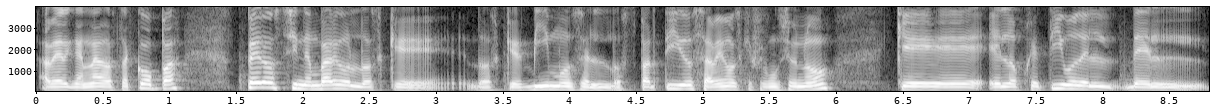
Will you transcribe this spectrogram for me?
haber ganado esta copa, pero sin embargo los que, los que vimos los partidos sabemos que funcionó, que el objetivo del,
